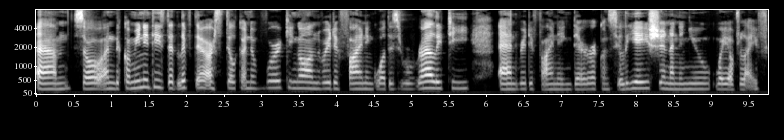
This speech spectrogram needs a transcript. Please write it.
Um, so, and the communities that live there are still kind of working on redefining what is rurality and redefining their reconciliation and a new way of life.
